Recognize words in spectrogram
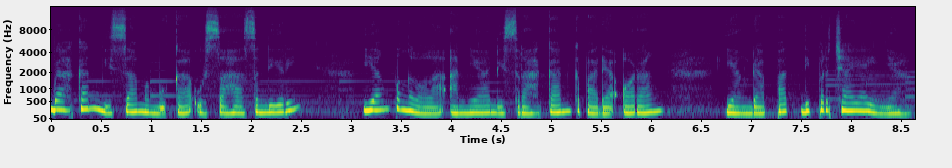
bahkan bisa membuka usaha sendiri yang pengelolaannya diserahkan kepada orang yang dapat dipercayainya.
